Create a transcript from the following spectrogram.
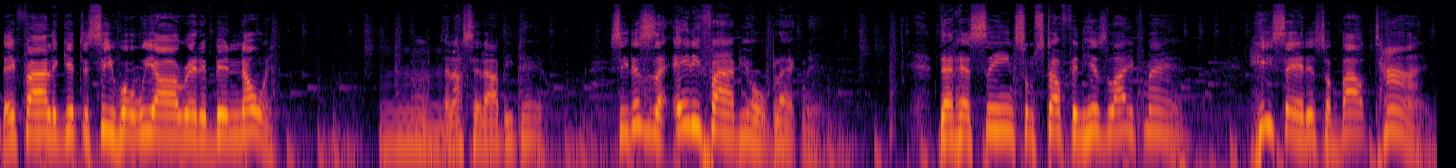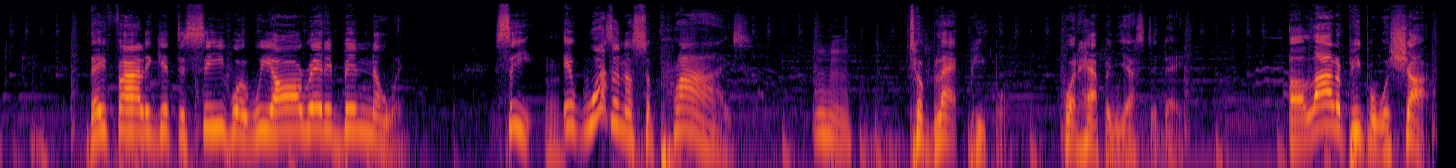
they finally get to see what we already been knowing." Mm. And I said, I'll be damned. See, this is an 85 year old black man that has seen some stuff in his life, man. He said it's about time they finally get to see what we already been knowing. See, hmm. it wasn't a surprise mm-hmm. to black people what happened yesterday. A lot of people were shocked.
